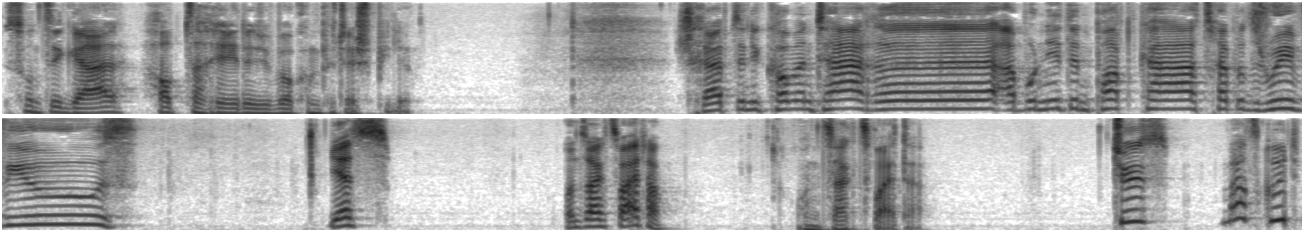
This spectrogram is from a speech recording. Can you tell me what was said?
ist uns egal, Hauptsache redet über Computerspiele. Schreibt in die Kommentare, abonniert den Podcast, schreibt uns Reviews Yes. Und sagt's weiter. und sagt's weiter. Tschüss. Macht's gut.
